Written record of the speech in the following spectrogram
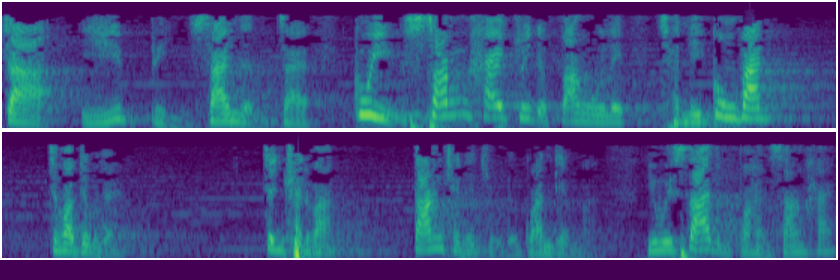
甲、乙、丙三人在故意伤害罪的范围内成立共犯，这话对不对？正确的吧？当前的主流观点嘛，因为杀人包含伤害，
